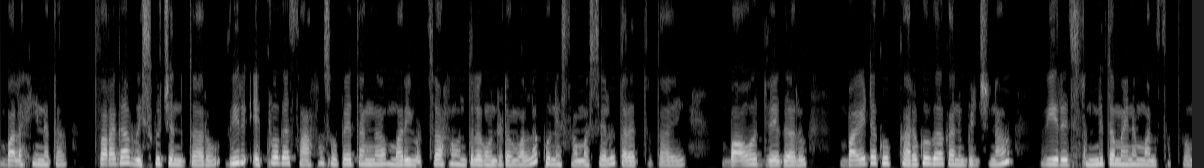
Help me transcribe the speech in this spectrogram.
బలహీనత త్వరగా విసుగు చెందుతారు. వీరు ఎక్కువగా సాహసోపేతంగా మరియు ఉత్సాహవంతులుగా ఉండటం వల్ల కొన్ని సమస్యలు తలెత్తుతాయి. భావోద్వేగాలు బయటకు కరుకుగా కనిపించిన వీరి సున్నితమైన మనస్తత్వం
